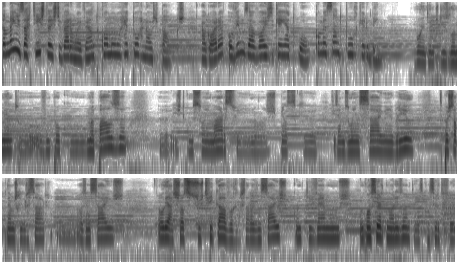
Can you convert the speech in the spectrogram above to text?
Também os artistas tiveram o evento como um retorno aos palcos. Agora ouvimos a voz de quem atuou, começando por Querubim. Bom, em tempos de isolamento houve um pouco uma pausa. Uh, isto começou em março e nós penso que fizemos um ensaio em abril. Depois só pudemos regressar uh, aos ensaios. Aliás, só se justificava regressar aos ensaios quando tivemos um concerto no horizonte. E esse concerto foi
